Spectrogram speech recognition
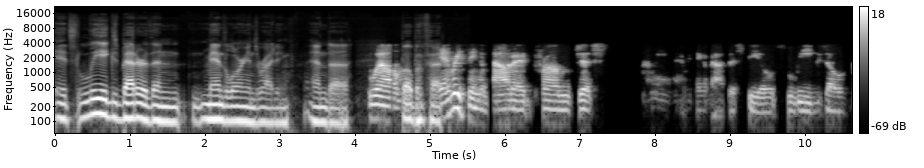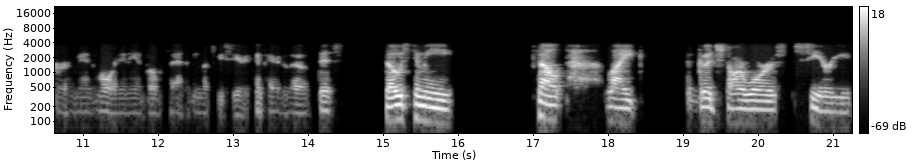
it's leagues better than Mandalorian's writing and uh, well, Boba Fett. everything about it, from just, I mean, everything about this feels leagues over Mandalorian and Boba Fett. I mean, let's be serious compared to those. This, those to me felt like a good Star Wars series,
